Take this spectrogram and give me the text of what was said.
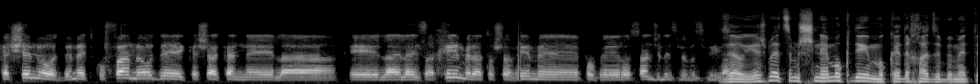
קשה מאוד, באמת, תקופה מאוד אה, קשה כאן אה, לאזרחים ולתושבים פה בלוס אנג'לס ובסביבה. זהו, יש בעצם שני מוקדים, מוקד אחד זה באמת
